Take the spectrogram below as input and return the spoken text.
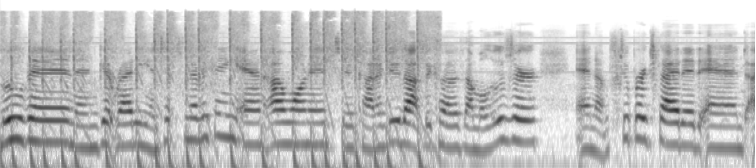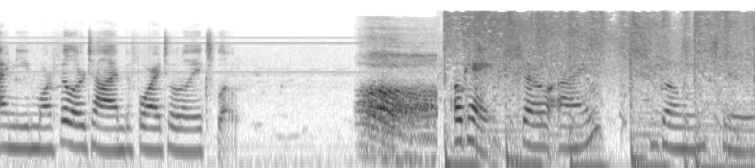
move in and get ready and tips and everything and I wanted to kind of do that because I'm a loser and I'm super excited and I need more filler time before I totally explode. Aww. Okay, so I'm going to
